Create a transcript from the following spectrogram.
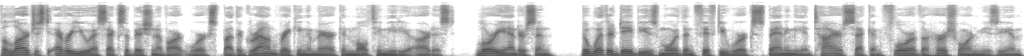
the largest ever U.S. exhibition of artworks by the groundbreaking American multimedia artist, Laurie Anderson. The Weather debuts more than 50 works spanning the entire second floor of the Hirshhorn Museum,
